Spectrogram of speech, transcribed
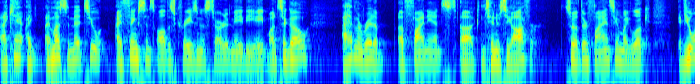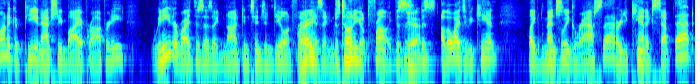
I can't. I, I must admit too. I think since all this craziness started, maybe eight months ago, I haven't read a, a financed uh, contingency offer. So if they're financing, I'm like, look, if you want to compete and actually buy a property, we need to write this as a non-contingent deal in financing. I'm just telling you up front. Like this is Yeah. this. Otherwise, if you can't like mentally grasp that or you can't accept that,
